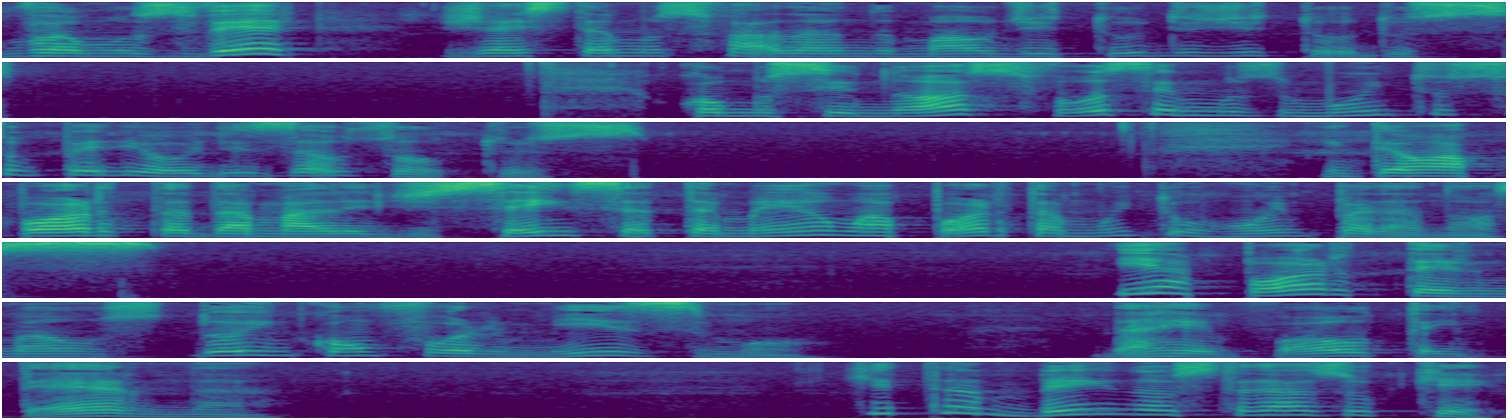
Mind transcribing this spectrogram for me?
vamos ver, já estamos falando mal de tudo e de todos. Como se nós fôssemos muito superiores aos outros. Então, a porta da maledicência também é uma porta muito ruim para nós. E a porta, irmãos, do inconformismo, da revolta interna, que também nos traz o quê?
